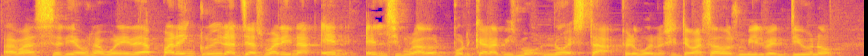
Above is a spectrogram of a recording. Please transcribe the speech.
Además sería una buena idea para incluir a Jazz Marina en el simulador porque ahora mismo no está. Pero bueno, si te vas a 2021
